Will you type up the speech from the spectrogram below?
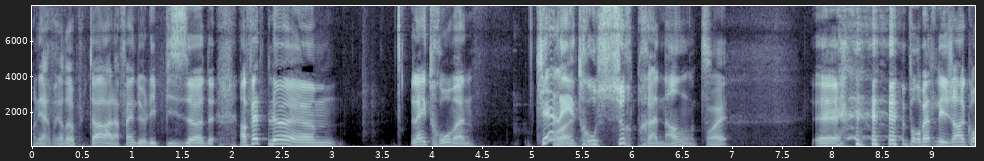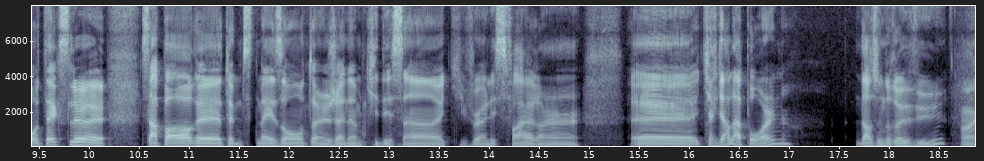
on y reviendra plus tard à la fin de l'épisode. En fait, là, euh, l'intro, man. Quelle Ouais. intro surprenante. Ouais. Euh, pour mettre les gens en contexte, là, euh, ça part, euh, t'as une petite maison, t'as un jeune homme qui descend, qui veut aller se faire un... euh, qui regarde la porn dans une revue. Ouais.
